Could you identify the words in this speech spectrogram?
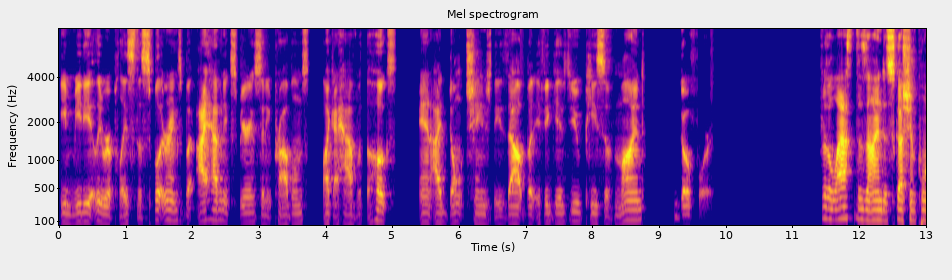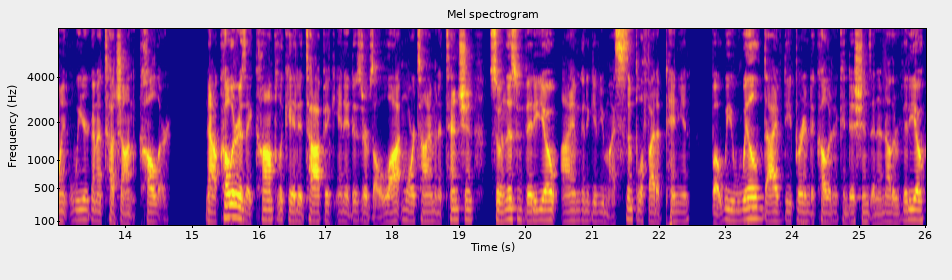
immediately replace the split rings, but I haven't experienced any problems like I have with the hooks and I don't change these out. But if it gives you peace of mind, go for it. For the last design discussion point, we are going to touch on color. Now, color is a complicated topic and it deserves a lot more time and attention. So, in this video, I am going to give you my simplified opinion, but we will dive deeper into color and conditions in another video.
